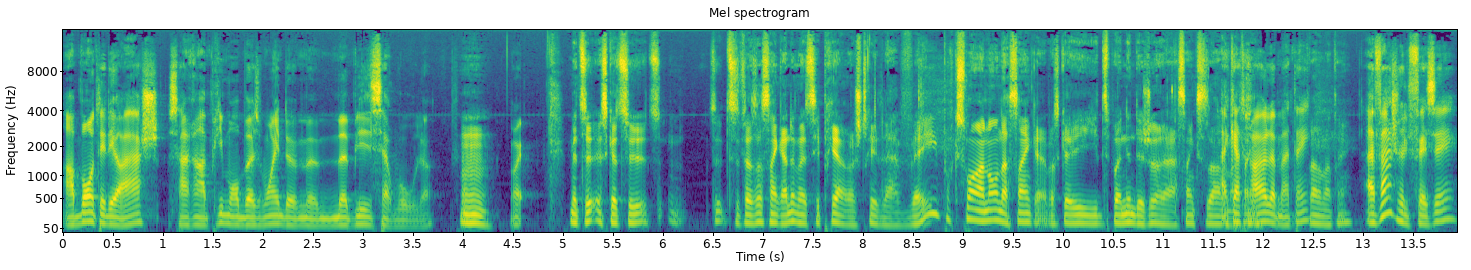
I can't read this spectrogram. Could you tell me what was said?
en bon TDAH, ça remplit mon besoin de me meubler le cerveau. Là. Hum. Ouais. Mais est-ce que tu, tu, tu- tu fais ça 5 à 9, mais c'est enregistrer la veille pour qu'il soit en ondes à 5 parce qu'il est disponible déjà à 5-6 heures. À 4 heures le matin. le matin. Avant, je le faisais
